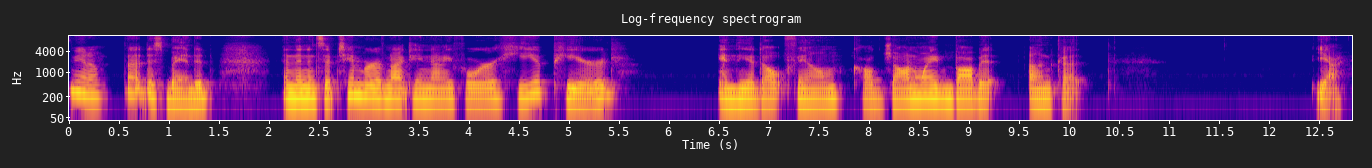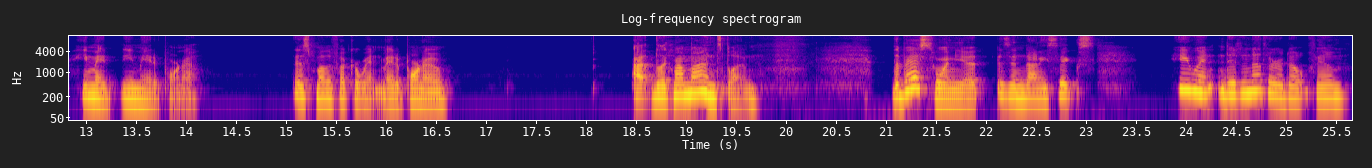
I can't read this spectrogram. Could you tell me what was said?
you know, that disbanded. And then in September of 1994, he appeared in the adult film called John Wayne Bobbitt Uncut. Yeah, he made he made a porno. This motherfucker went and made a porno. I, like my mind's blown. The best one yet is in 96. He went and did another adult film.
